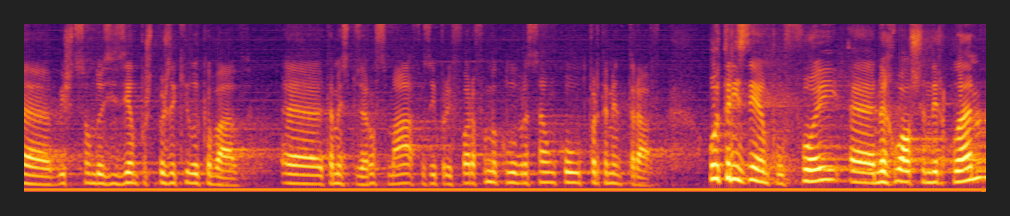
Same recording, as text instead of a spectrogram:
Uh, isto são dois exemplos depois daquilo acabado. Uh, também se puseram semáforos e por aí fora, foi uma colaboração com o Departamento de Tráfego. Outro exemplo foi uh, na Rua Alexandre Plano,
